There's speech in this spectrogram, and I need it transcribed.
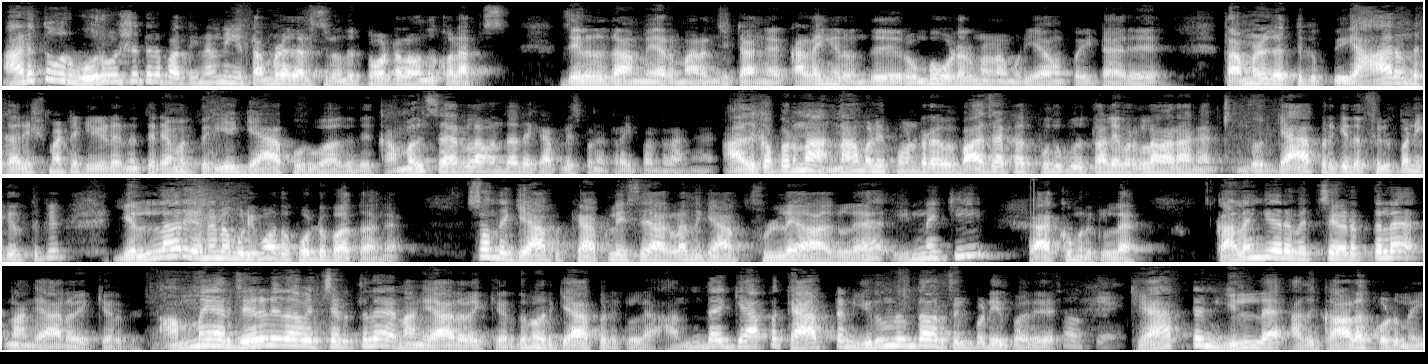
அடுத்த ஒரு ஒரு வருஷத்துல பாத்தீங்கன்னா நீங்க தமிழக அரசு வந்து டோட்டலா வந்து கொலாப்ஸ் ஜெயலலிதா அம்மையார் மறைஞ்சிட்டாங்க. கலைஞர் வந்து ரொம்ப உடல்நல முடியாம போயிட்டாரு. தமிழகத்துக்கு யார் அந்த கரிஷ்மாட்டிக் லீடர்னு தெரியாம பெரிய கேப் உருவாகுது. கமல் சார்லாம் வந்து அதை கேப்லைஸ் பண்ண ட்ரை பண்றாங்க. அதுக்கப்புறம் தான் அண்ணாமலை போன்ற பாஜக புது புது தலைவர்கள்லாம் வராங்க. இந்த ஒரு கேப் இருக்கு. இதை ஃபில் பண்ணிக்கிறதுக்கு எல்லாரும் என்னென்ன முடியுமோ அதை போட்டு பார்த்தாங்க. சோ அந்த கேப் கேப்டலைஸே ஆகல அந்த கேப் ஃபுல்லே ஆகல. இன்னைக்கு வேக்கம் இருக்குல்ல. கலைஞர் வச்ச இடத்துல நாங்க யாரை வைக்கிறது? அம்மையார் ஜெயலலிதா வச்ச இடத்துல நாங்க யாரை வைக்கிறதுன்னு ஒரு கேப் இருக்குல்ல. அந்த கேப்பை கேப்டன் இருந்திருந்தா அவர் ஃபில் பண்ணிருப்பாரு கேப்டன் இல்ல அது கால கொடுமை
